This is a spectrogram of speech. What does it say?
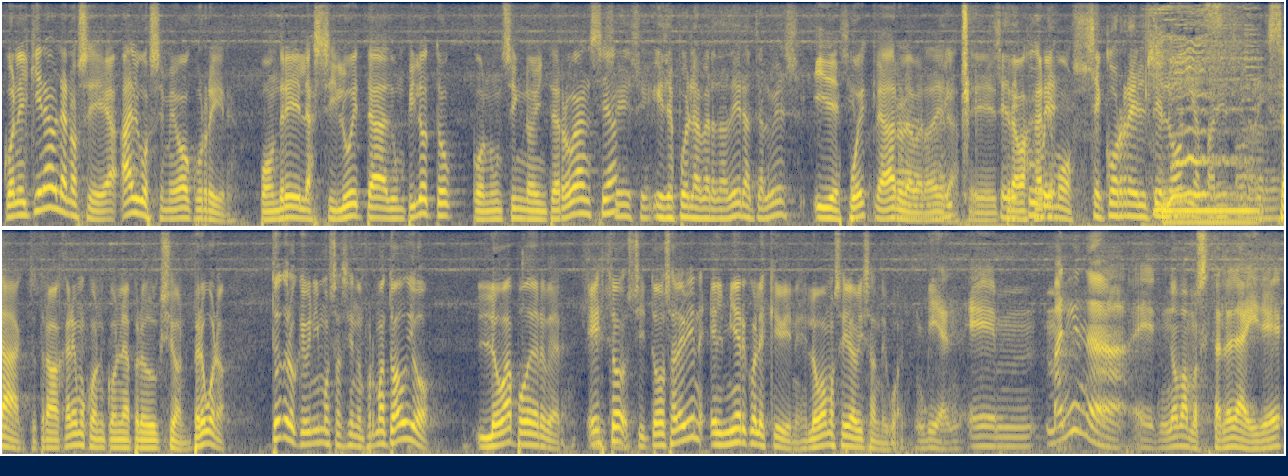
Con el quien habla, no sé, algo se me va a ocurrir. Pondré la silueta de un piloto con un signo de interrogancia. Sí, sí. Y después la verdadera, tal vez. Y después, claro, la Ahí verdadera. Eh, se trabajaremos. descubre, se corre el telón y aparece. la. Exacto, trabajaremos con, con la producción. Pero bueno, todo lo que venimos haciendo en formato audio lo va a poder ver. Esto, si todo sale bien, el miércoles que viene. Lo vamos a ir avisando igual. Bien, eh, mañana eh, no vamos a estar al aire,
